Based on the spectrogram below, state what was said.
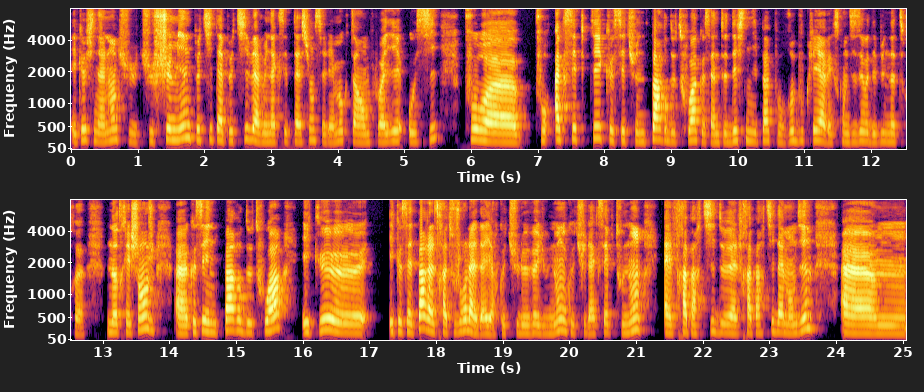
et que finalement tu, tu chemines petit à petit vers une acceptation, c'est les mots que tu as employés aussi, pour, euh, pour accepter que c'est une part de toi, que ça ne te définit pas, pour reboucler avec ce qu'on disait au début de notre, notre échange, euh, que c'est une part de toi et que... Euh, et que cette part, elle sera toujours là d'ailleurs, que tu le veuilles ou non, que tu l'acceptes ou non, elle fera partie de, elle fera partie d'Amandine. Euh,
